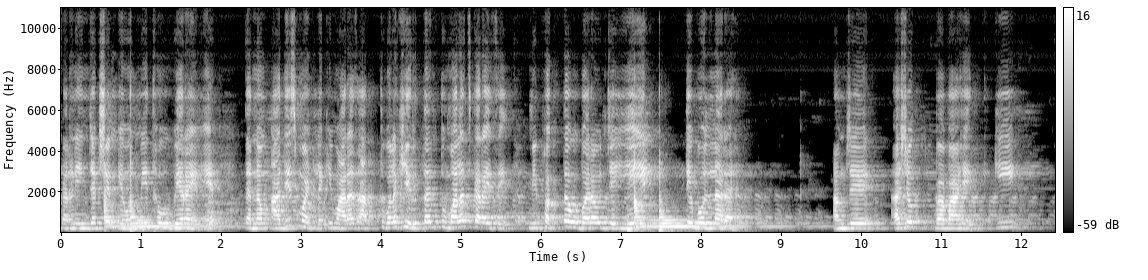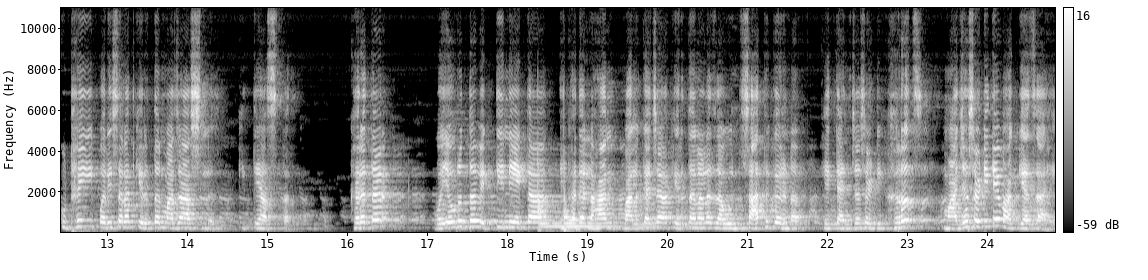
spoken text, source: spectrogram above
कारण इंजेक्शन घेऊन मी इथं उभे राहिले. त्यांना आधीच म्हटलं की महाराज आता तुम्हाला कीर्तन तुम्हालाच करायचंय. मी फक्त उभं राहून जे येईल ते बोलणार आहे. आमचे अशोक बाबा आहेत की कुठेही परिसरात कीर्तन माझं असलं की ते असतात. खरं तर वयोवृद्ध व्यक्तीने एकदा एखाद्या लहान बालकाच्या कीर्तनाला जाऊन साथ करणं हे त्यांच्यासाठी खरंच माझ्यासाठी ते भाग्याचं आहे.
